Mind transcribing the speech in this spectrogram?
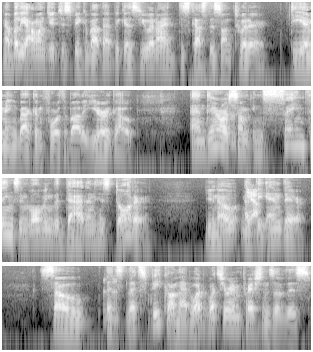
Now, Billy, I want you to speak about that because you and I discussed this on Twitter, DMing back and forth about a year ago, and there are some insane things involving the dad and his daughter. You know, at Yeah. the end there. So let's let's speak on that. What what's your impressions of this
